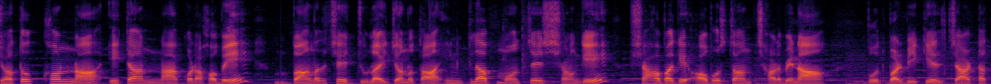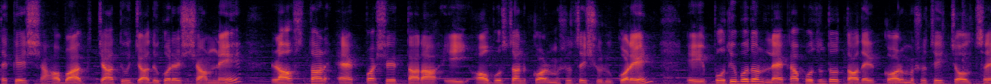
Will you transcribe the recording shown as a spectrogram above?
যতক্ষণ না এটা না করা হবে, বাংলাদেশের জুলাই জনতা ইনকলাব মঞ্চের সঙ্গে শাহবাগে অবস্থান ছাড়বে না। বুধবার বিকেল চারটা থেকে শাহবাগ জাতীয় জাদুঘরের সামনে রাস্তার একপাশে তারা এই অবস্থান কর্মসূচি শুরু করেন। এই প্রতিবেদন লেখা পর্যন্ত তাদের কর্মসূচি চলছে।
